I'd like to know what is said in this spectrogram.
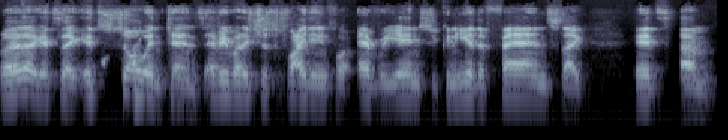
Right? Like it's like it's so intense. Everybody's just fighting for every inch. You can hear the fans like it's um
